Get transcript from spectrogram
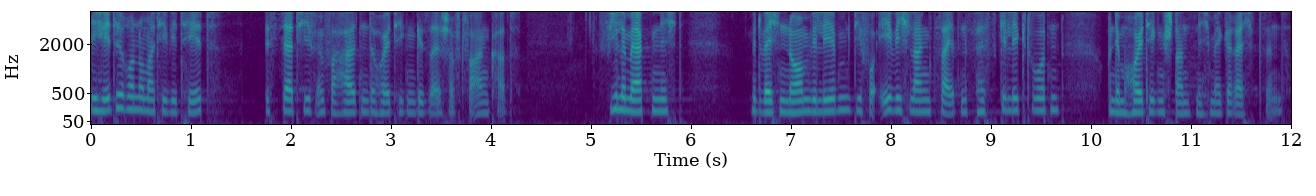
Die Heteronormativität ist sehr tief im Verhalten der heutigen Gesellschaft verankert. Viele merken nicht, mit welchen Normen wir leben, die vor ewig langen Zeiten festgelegt wurden und dem heutigen Stand nicht mehr gerecht sind.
